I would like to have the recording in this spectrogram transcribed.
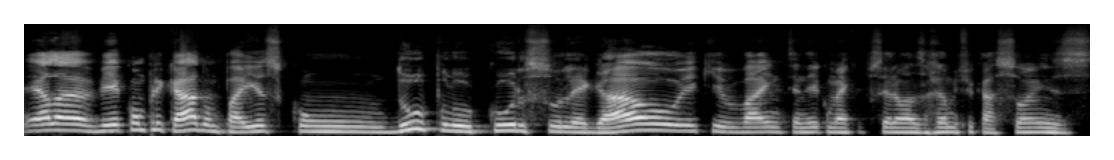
ela vê complicado um país com duplo curso legal e que vai entender como é que serão as ramificações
